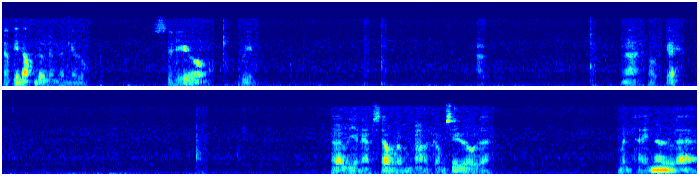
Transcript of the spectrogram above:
Sau khi đọc được là mình nghe luôn. Serial win rồi ok rồi, bây giờ nạp xong rồi mình mở cổng serial lên mình thấy nó là,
